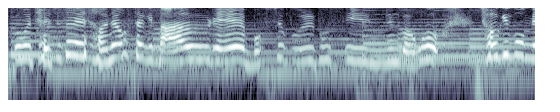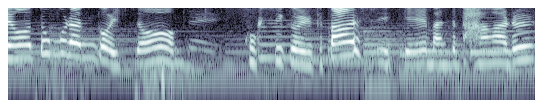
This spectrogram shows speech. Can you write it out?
그리고 제주도의 전형적인 마을의 모습을 볼 수 있는 거고 저기 보면 동그란 거 있죠. 곡식을 이렇게 빻을 수 있게 만든 방아를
